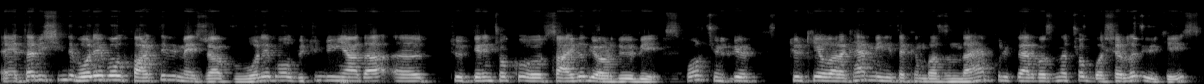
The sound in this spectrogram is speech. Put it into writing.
E, tabii şimdi voleybol farklı bir mecra. Voleybol bütün dünyada e, Türklerin çok e, saygı gördüğü bir spor. Çünkü Türkiye olarak hem milli takım bazında hem kulüpler bazında çok başarılı bir ülkeyiz.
